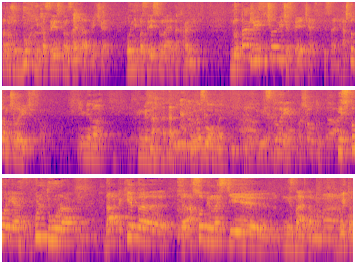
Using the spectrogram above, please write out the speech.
Потому что Дух непосредственно за это отвечает. Он непосредственно это хранит. Но также есть и человеческая часть Писания. А что там человеческого? Имена. Имена. Безусловно. А, история. Пошел тут. Да. История, культура, да, какие-то э, особенности, не знаю, там... э, Быта.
